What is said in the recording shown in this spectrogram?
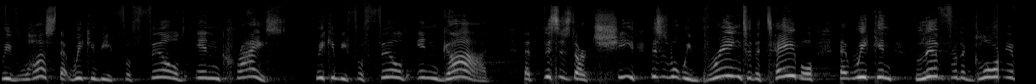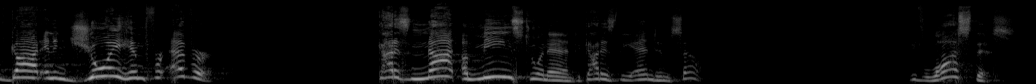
We've lost that we can be fulfilled in Christ. We can be fulfilled in God. That this is our chief, this is what we bring to the table, that we can live for the glory of God and enjoy Him forever. God is not a means to an end, God is the end Himself. We've lost this.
